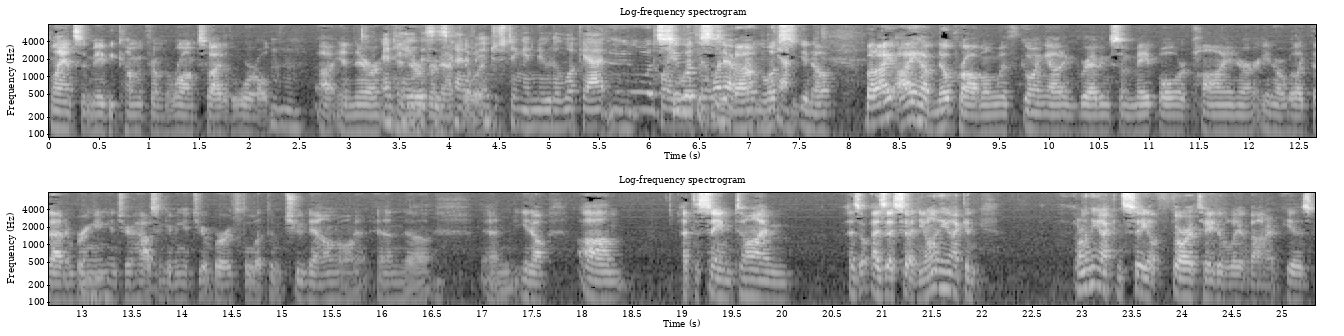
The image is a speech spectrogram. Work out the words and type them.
plants that may be coming from the wrong side of the world uh, in their Mm-hmm. and in hey, their this is kind of interesting and new to look at and let's play see what and this is whatever. about and let's Yeah. you know but I, I have no problem with going out and grabbing some maple or pine or you know like that and Mm-hmm. bringing it into your house and giving it to your birds to let them chew down on it and uh, and you know um, at the same time as, as I said the only thing I can the only thing I can say authoritatively about it is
